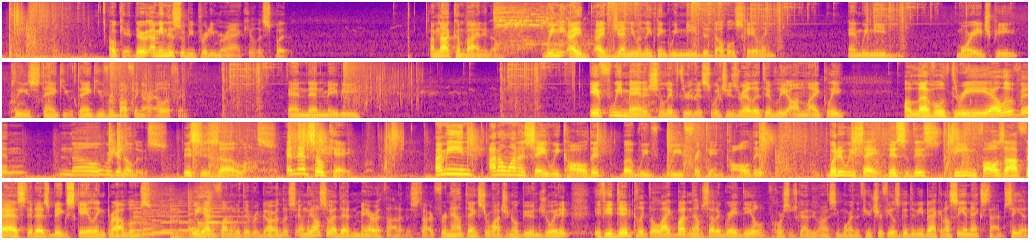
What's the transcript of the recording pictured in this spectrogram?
Okay, there. I mean, this would be pretty miraculous, but I'm not combining them. We need. I I genuinely think we need the double scaling, and we need more HP. Please, thank you, thank you for buffing our elephant, and then maybe if we manage to live through this, which is relatively unlikely. A level 3 elephant? No, we're gonna lose. This is a loss. And that's okay. I mean, I don't want to say we called it, but we've we freaking called it. What did we say? This this team falls off fast. It has big scaling problems. We had fun with it regardless. And we also had that marathon at the start. For now, thanks for watching. Hope you enjoyed it. If you did, click the like button. Helps out a great deal. Of course, subscribe if you want to see more in the future. Feels good to be back, and I'll see you next time. See ya.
